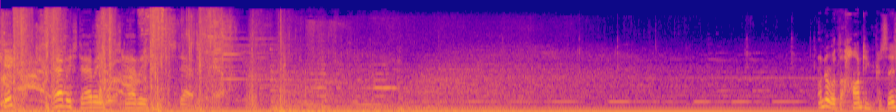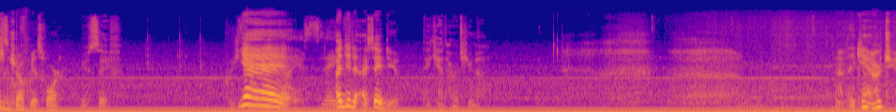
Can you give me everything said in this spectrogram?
Kick, stabby, stabby, stabby, stabby. Wonder what the haunting precision trophy is for. You're safe. We Yay! die as slaves. I did it. I saved you. They can't hurt you now. They can't hurt you.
